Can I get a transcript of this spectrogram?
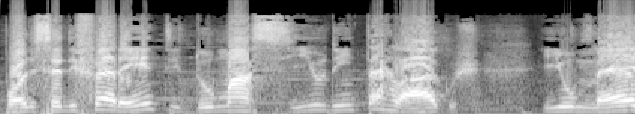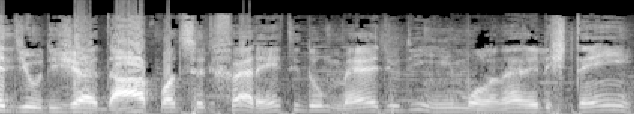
pode ser diferente do macio de Interlagos. E o médio de Jeddah pode ser diferente do médio de Imola, né? Eles têm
